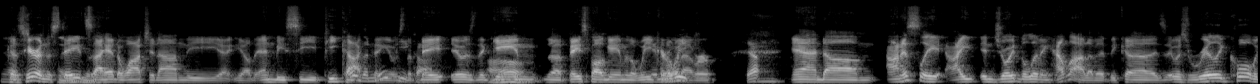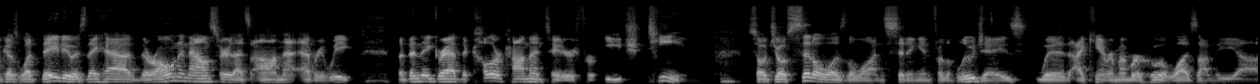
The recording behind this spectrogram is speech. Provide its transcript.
because yeah, here in the states, I had to watch it on the uh, you know the NBC oh, Peacock oh, the thing. It was Peacock. the ba- it was the oh. game, oh. the baseball game of the week game or whatever. Week. Yeah. And um, honestly, I enjoyed the living hell out of it because it was really cool. Because what they do is they have their own announcer that's on that every week, but then they grab the color commentators for each team. So Joe Siddall was the one sitting in for the Blue Jays with I can't remember who it was on the. Uh,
